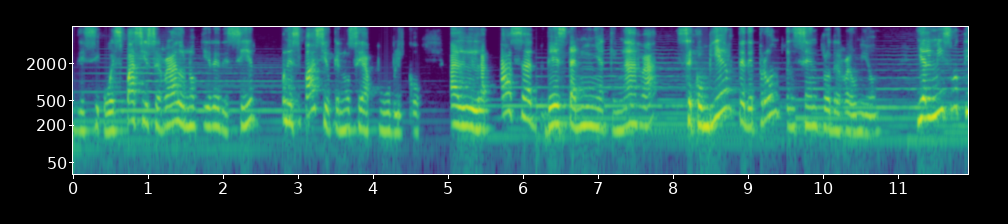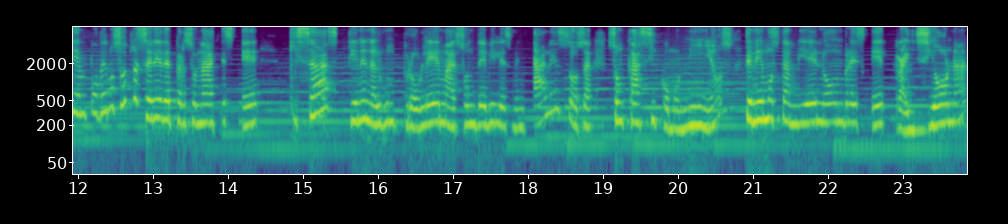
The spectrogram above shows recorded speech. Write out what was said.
decir, o espacio cerrado no quiere decir un espacio que no sea público. A la casa de esta niña que narra se convierte de pronto en centro de reunión. Y al mismo tiempo vemos otra serie de personajes que quizás tienen algún problema, son débiles mentales, o sea, son casi como niños. Tenemos también hombres que traicionan,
